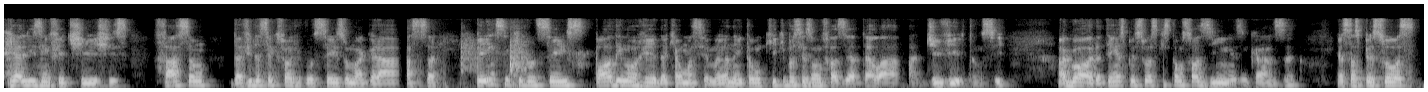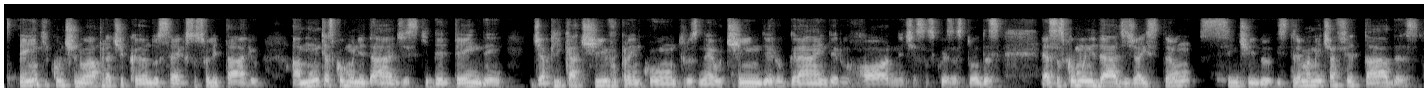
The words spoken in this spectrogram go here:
realizem fetiches, façam da vida sexual de vocês uma graça. Pensem que vocês podem morrer daqui a uma semana, então o que, que vocês vão fazer até lá? Divirtam-se. Agora, tem as pessoas que estão sozinhas em casa. Essas pessoas têm que continuar praticando sexo solitário. Há muitas comunidades que dependem de aplicativo para encontros, né? o Tinder, o Grindr, o Hornet, essas coisas todas. Essas comunidades já estão se sentindo extremamente afetadas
